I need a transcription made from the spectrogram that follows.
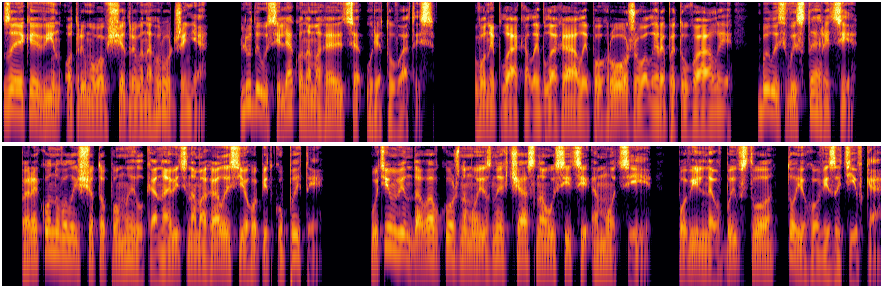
за яке він отримував щедре винагородження, люди усіляко намагаються урятуватись. Вони плакали, благали, погрожували, репетували, бились в істериці, переконували, що то помилка, навіть намагались його підкупити. Утім, він давав кожному із них час на усі ці емоції, повільне вбивство то його візитівка.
